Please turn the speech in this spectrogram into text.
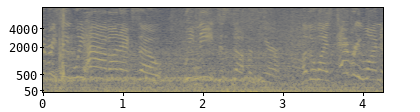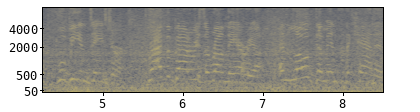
everything we have on EXO. We need to stop him here. Otherwise, everyone will be in danger. Grab the batteries around the area and load them into the cannon.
